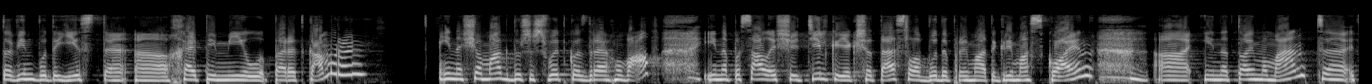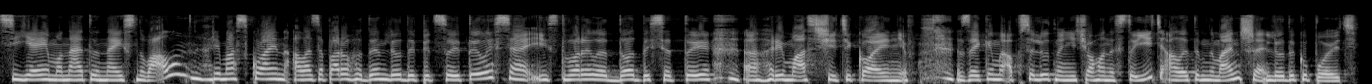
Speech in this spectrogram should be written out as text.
то він буде їсти е, Happy Meal перед камерою. І на що Мак дуже швидко зреагував і написали, що тільки якщо Тесла буде приймати Grimace Coin, а, і на той момент е, цієї монети не існувало Grimace Coin, але за пару годин люди підсуетилися і створили до 10 Grimace щитікоїнів, за якими абсолютно нічого не стоїть, але тим не менше люди купують.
